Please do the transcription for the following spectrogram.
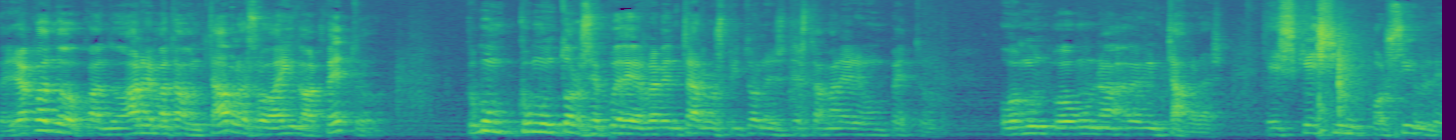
pero ya cuando, cuando ha rematado en tablas o ha ido al peto. ¿Cómo un, cómo un toro se puede reventar los pitones de esta manera en un peto? O en, un- o una, en tablas. Es que es imposible.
